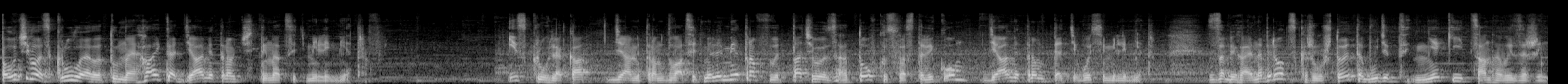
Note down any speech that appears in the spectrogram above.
Получилась круглая латунная гайка диаметром 14 мм. Из кругляка диаметром 20 мм вытачиваю заготовку с хвостовиком диаметром 5,8 мм. Забегая наперед, скажу, что это будет некий цанговый зажим.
